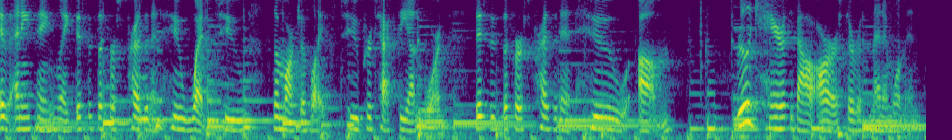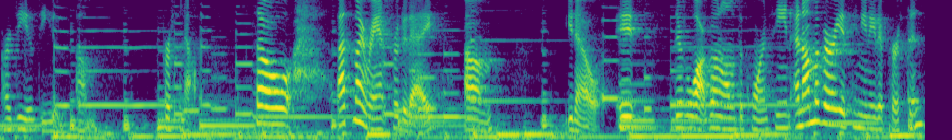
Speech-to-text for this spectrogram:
If anything, like this is the first president who went to the March of Life to protect the unborn. This is the first president who um, really cares about our servicemen and women, our DoD um, personnel. So that's my rant for today. Um, you know, it's there's a lot going on with the quarantine, and I'm a very opinionated person.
